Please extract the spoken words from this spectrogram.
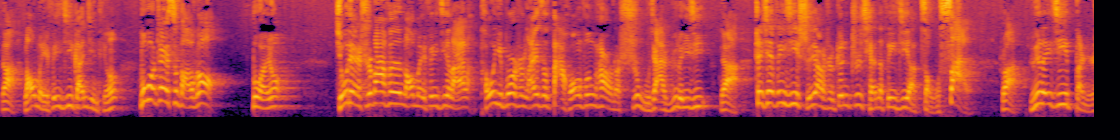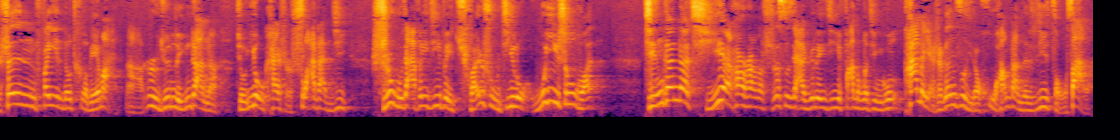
是吧？老美飞机赶紧停。不过这次祷告不管用。九点十八分，老美飞机来了。头一波是来自大黄蜂号的十五架鱼雷机，啊，这些飞机实际上是跟之前的飞机啊走散了，是吧？鱼雷机本身飞的就特别慢啊。日军临战呢，就又开始刷战机，十五架飞机被全数击落，无一生还。紧跟着企业号上的十四架鱼雷机发动了进攻，他们也是跟自己的护航战斗机走散了，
